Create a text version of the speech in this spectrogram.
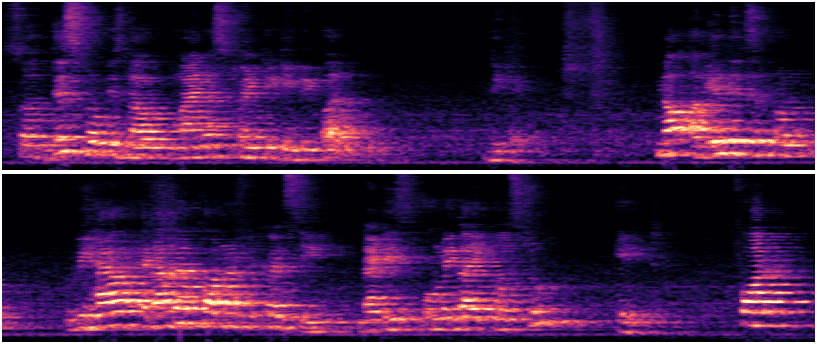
So this slope is now minus 20 dB per decade. Now again there is a problem. We have another corner frequency that is omega equals to 8. For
